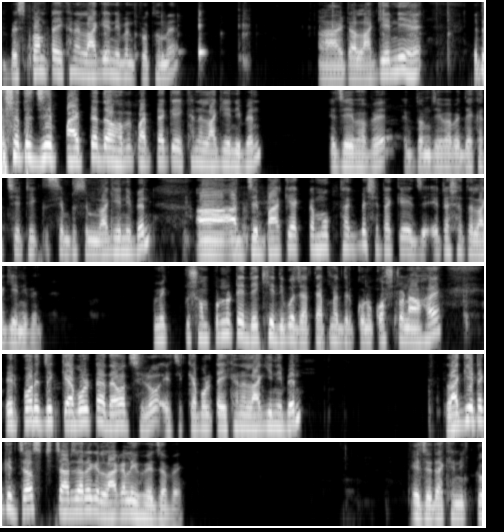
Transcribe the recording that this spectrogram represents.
বেস্ট পাম্পটা এখানে লাগিয়ে নেবেন প্রথমে। এটা লাগিয়ে নিয়ে এটার সাথে যে পাইপটা দেওয়া হবে, পাইপটাকে এখানে লাগিয়ে নেবেন। এই যে এইভাবে একদম যেভাবে দেখাচ্ছি, ঠিক সেম টু সেম লাগিয়ে নেবেন। আর যে বাকি একটা মুখ থাকবে, সেটাকে যে এটার সাথে লাগিয়ে নেবেন। আমি একটু সম্পূর্ণটাই দেখিয়ে দিব, যাতে আপনাদের কোনো কষ্ট না হয়। এরপরে যে কেবলটা দেওয়া ছিল, এই যে কেবলটা এখানে লাগিয়ে নেবেন। লাগিয়ে এটাকে জাস্ট চার্জারে লাগালেই হয়ে যাবে। এই যে দেখেন, একটু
